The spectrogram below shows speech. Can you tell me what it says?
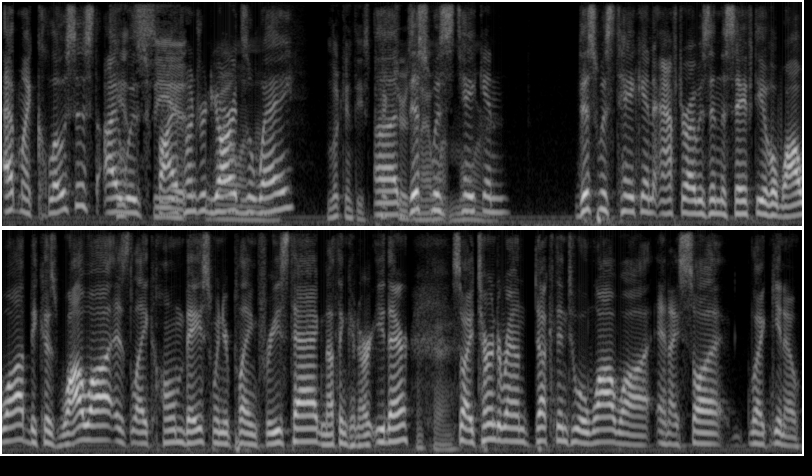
At my closest, I Can't was 500 well yards away. Look at these Uh, pictures. this and I was want more. This was taken after I was in the safety of a Wawa because Wawa is like home base when you're playing freeze tag. Nothing can hurt you there. Okay. So I turned around, ducked into a Wawa, and I saw it like you know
